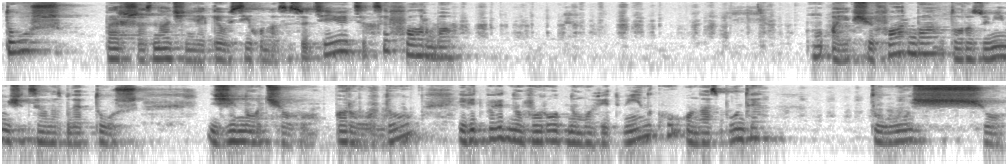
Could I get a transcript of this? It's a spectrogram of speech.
туш, перше значення, яке у всіх у нас асоціюється, це фарба. Ну, а якщо фарба, то розуміємо, що це у нас буде туш жіночого роду, і відповідно в родному відмінку у нас буде тощо.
